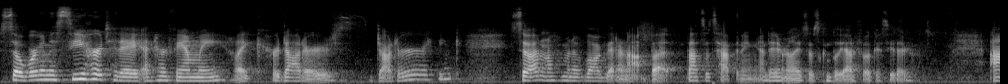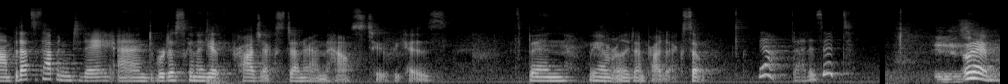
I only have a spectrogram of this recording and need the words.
So we're gonna see her today and her family, like her daughter's daughter, I think. So I don't know if I'm gonna vlog that or not, but that's what's happening. I didn't realize it was completely out of focus either. Um, but that's what's happening today and we're just gonna get projects done around the house too because been, we haven't really done projects. So yeah, that is it. Okay,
